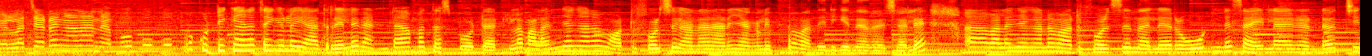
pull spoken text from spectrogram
വെള്ളച്ചാട്ടം കാണാനാ? അപ്പോൾ കുട്ടിക്കാനത്തേക്കുള്ള യാത്രയിലെ രണ്ടാമത്തെ സ്പോട്ടായിട്ടുള്ള വളഞ്ഞങ്ങാനം വാട്ടർഫോൾസ് കാണാനാണ് ഞങ്ങളിപ്പോൾ വന്നിരിക്കുന്നതെന്ന് വെച്ചാൽ വളഞ്ഞങ്ങാനം വാട്ടർഫോൾസ് നല്ല റോഡിന്റെ സൈഡിലായതുകൊണ്ട് ചി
